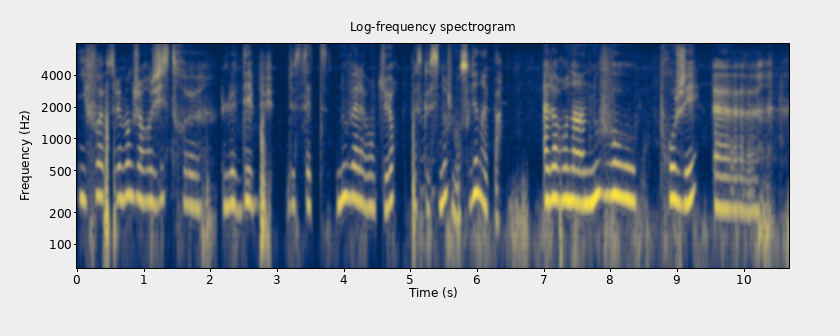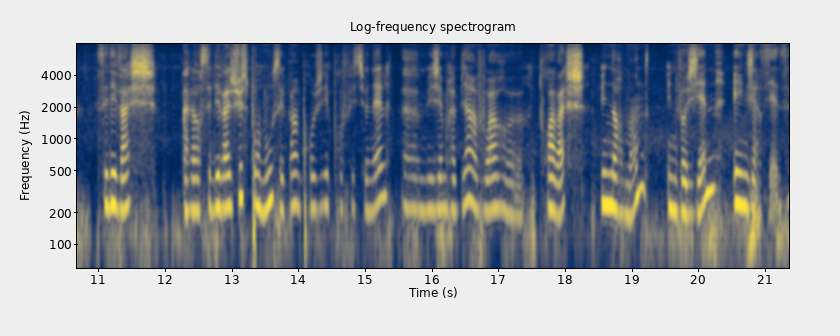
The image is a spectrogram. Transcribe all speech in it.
Il faut absolument que j'enregistre euh, le début de cette nouvelle aventure parce que sinon je m'en souviendrai pas. Alors on a un nouveau projet, euh, c'est des vaches alors c'est des vaches juste pour nous, c'est pas un projet professionnel, euh, mais j'aimerais bien avoir euh, trois vaches, une normande, une vosgienne et une jersiaise.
